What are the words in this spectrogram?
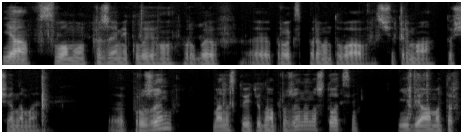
Я в своєму режимі, коли його робив, е, проекспериментував з чотирма товщинами е, пружин. У мене стоїть одна пружина на штоці, її діаметр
